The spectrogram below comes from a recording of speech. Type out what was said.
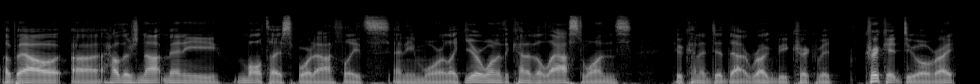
about uh, how there's not many multi-sport athletes anymore. Like you're one of the kind of the last ones who kind of did that rugby cricket cricket duo, right?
